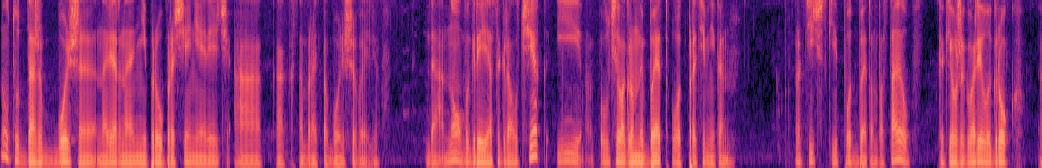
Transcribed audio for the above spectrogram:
Ну, тут даже больше, наверное, не про упрощение речь, а как собрать побольше value. Да, но в игре я сыграл чек и получил огромный бет от противника. Практически под бет он поставил. Как я уже говорил, игрок э,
